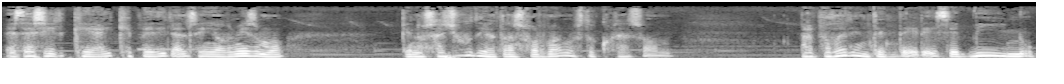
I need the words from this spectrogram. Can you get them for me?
Es decir, que hay que pedir al Señor mismo que nos ayude a transformar nuestro corazón para poder entender ese vino,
